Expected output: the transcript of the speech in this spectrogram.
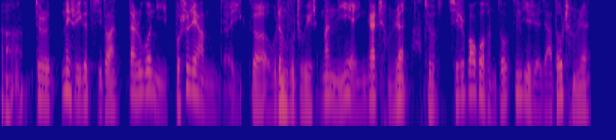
啊，就是那是一个极端。但如果你不是这样的一个无政府主义者，那你也应该承认啊，就其实包括很多经济学家都承认。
